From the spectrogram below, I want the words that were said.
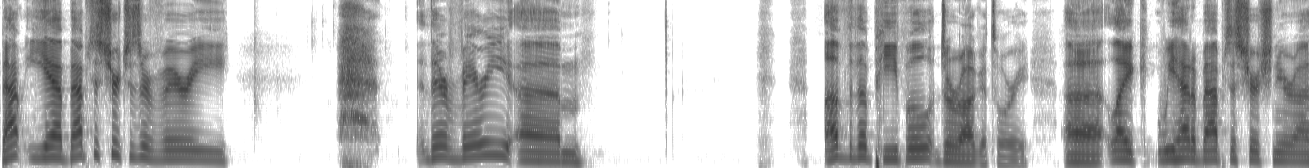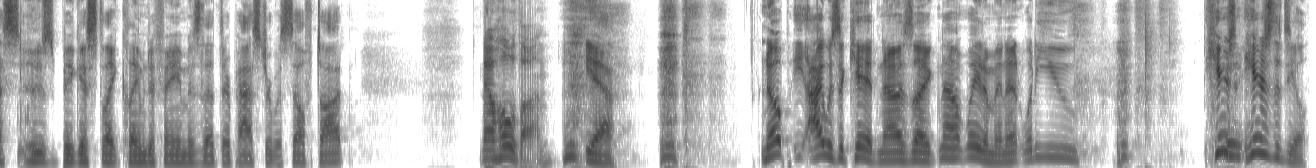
Bap- yeah, Baptist churches are very they're very um of the people derogatory. Uh like we had a Baptist church near us whose biggest like claim to fame is that their pastor was self-taught. Now hold on. Yeah. nope, I was a kid and I was like, "No, wait a minute. What do you Here's here's the deal.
